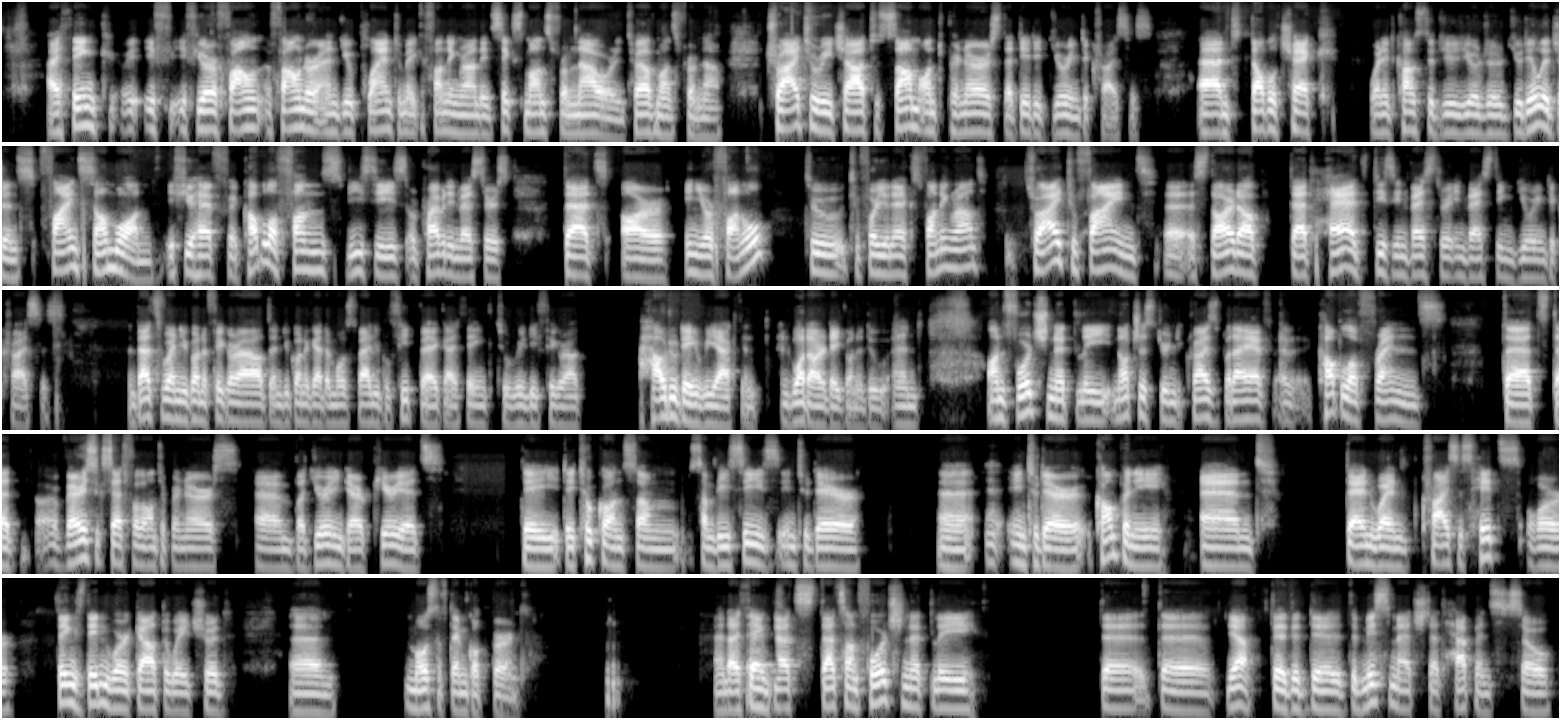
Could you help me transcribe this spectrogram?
I think if if you're a, found, a founder and you plan to make a funding round in six months from now or in 12 months from now, try to reach out to some entrepreneurs that did it during the crisis and double check when it comes to due, your due diligence. Find someone, if you have a couple of funds, VCs, or private investors that are in your funnel to, to for your next funding round, try to find a, a startup that had this investor investing during the crisis. And that's when you're going to figure out and you're going to get the most valuable feedback, I think, to really figure out how do they react and, and what are they going to do. And unfortunately, not just during the crisis, but I have a couple of friends that that are very successful entrepreneurs, um, but during their periods, they they took on some some VCs into their uh, into their company. And then when crisis hits or things didn't work out the way it should um, most of them got burned. And i think that's that's unfortunately the the yeah the, the the the mismatch that happens. So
